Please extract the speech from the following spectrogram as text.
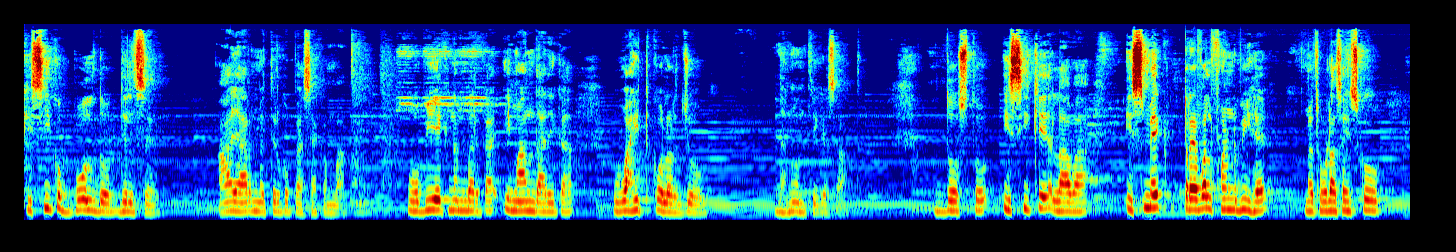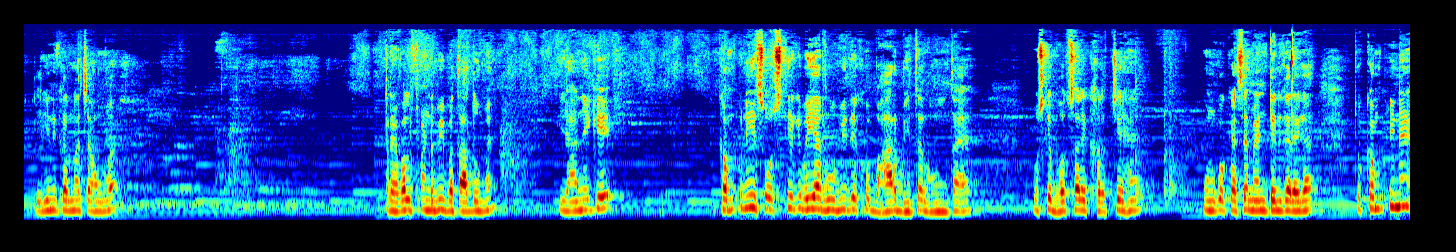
किसी को बोल दो दिल से आ यार, मैं तेरे को पैसा कमवाता हूँ। वो भी एक नंबर का, ईमानदारी का वाइट कॉलर जॉब धनवंतरी के साथ। दोस्तों, इसी के अलावा इसमें एक ट्रेवल फंड भी है। मैं थोड़ा सा इसको क्लीन करना चाहूँगा। ट्रेवल फंड भी बता दूँ मैं। यानी कि कंपनी सोचती है कि भैया रूबी देखो बाहर भीतर घूमता है, उसके बहुत सारे खर्चे हैं। उनको कैसे मेंटेन करेगा? तो कंपनी ने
